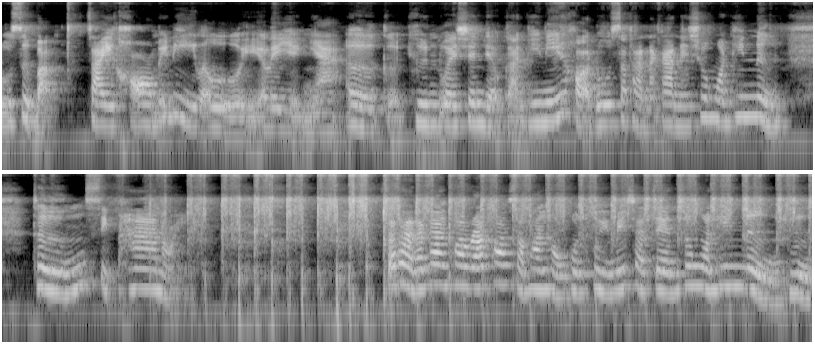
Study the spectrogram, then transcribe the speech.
รู้สึกแบบใจคอไม่ดีเลยอะไรอย่างเงี้ยเออเกิดขึ้นด้วยเช่นเดียวกันทีนี้ขอดูสถานการณ์ในช่วงวันที่ 1 ถึง 15 หน่อย สถานการณ์ความรักความสัมพันธ์ของคนคุยไม่ชัดเจน ช่วงวันที่ 1 ถึง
